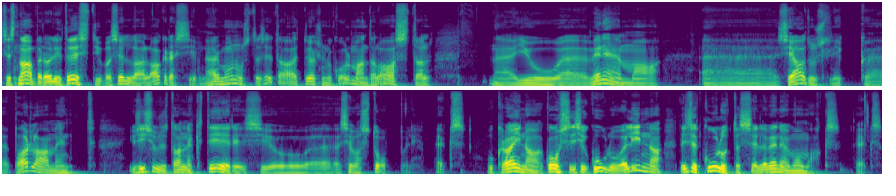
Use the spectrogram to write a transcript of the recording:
sest naaber oli tõesti juba sel ajal agressiivne, ärme unusta seda, et üheksakümne kolmandal aastal äh, ju Venemaa seaduslik parlament ju sisuliselt annekteeris ju Sevastopoli, eks. Ukraina koosseisu kuuluva linna, ta lihtsalt kuulutas selle Venemaa omaks, eks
